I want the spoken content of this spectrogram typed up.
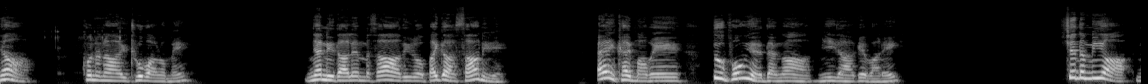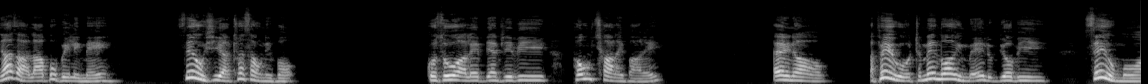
ည9နာရီထိုးပါတော့မယ်ညနေသားလည်းမစားရသေးတော့ဘိုက်ကစားနေတယ်အဲ့ဒီခိုက်မှာပဲသူ့ဖုံးရဲ့အတန်ကမြည်လာခဲ့ပါတယ်ရှင်သမီးကညစာလာပို့ပေးလိမ့်မယ်စိတ်ယုံရှိရထွက်ဆောင်နေပေါ့ကိုစိုးကလည်းပြန်ပြေးပြီးဖုံးချလိုက်ပါတယ်အဲ့နောက်အဖေကိုထမင်းသွားယူမယ်လို့ပြောပြီးစိတ်ယုံမောက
